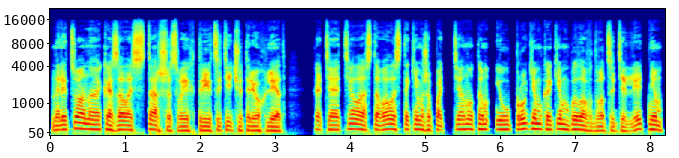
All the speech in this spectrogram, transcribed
На лицо она оказалась старше своих 34 лет, хотя тело оставалось таким же подтянутым и упругим, каким было в 20-летнем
